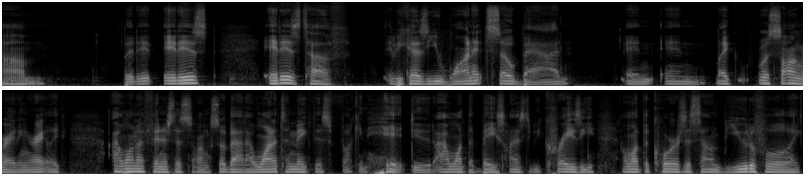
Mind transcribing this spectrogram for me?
Um, but it, it is it is tough because you want it so bad and and like with songwriting, right? Like I want to finish this song so bad. I want it to make this fucking hit, dude. I want the bass lines to be crazy. I want the chords to sound beautiful. Like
